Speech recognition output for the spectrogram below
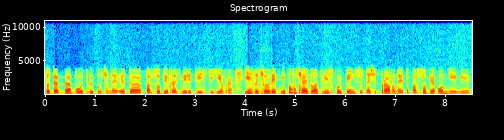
то тогда будет выплачено это пособие в размере 200 евро. Если человек не получает латвийскую пенсию, значит, права на это пособие он не имеет.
